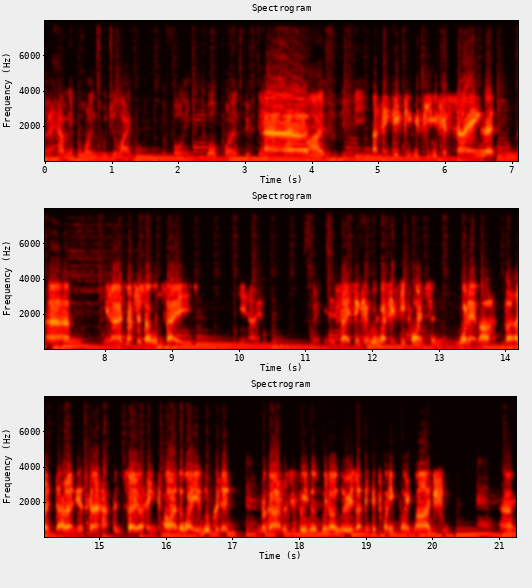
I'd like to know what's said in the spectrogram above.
how many points would you like to fall in? 12 points, 15, Um, 5, 50? I think if you, if, you, if you're saying that, um, you know, as much as I would say, you know, say think it win by 50 points and whatever, but I, I don't think it's going to happen. So I think either way you look at it, regardless if we win or lose, I think a 20 point margin um,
